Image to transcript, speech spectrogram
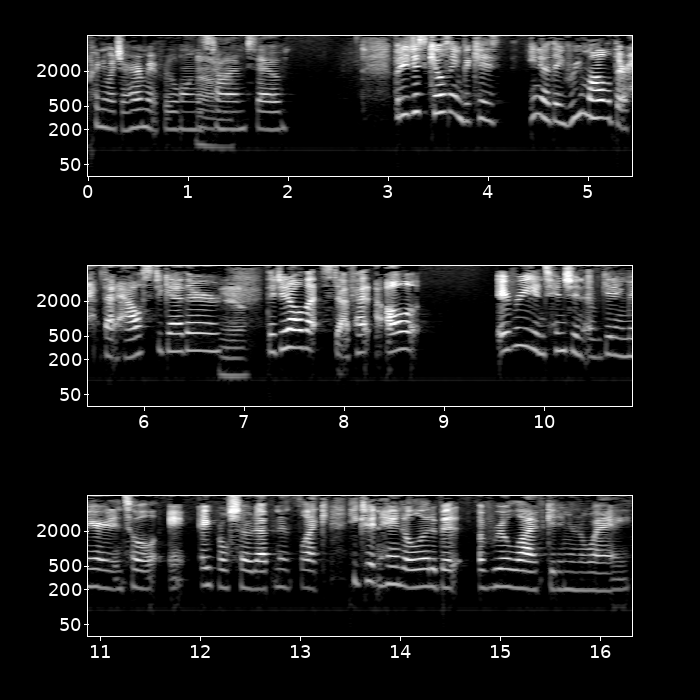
pretty much a hermit for the longest Uh-huh. time. So, but it just kills me because you know they remodeled their that house together. Yeah. They did all that stuff. Had all every intention of getting married until a- April showed up, and it's like he couldn't handle a little bit of real life getting in the way.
